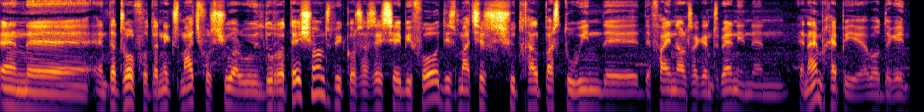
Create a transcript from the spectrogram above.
and uh, and that's all for the next match for sure. We will do rotations because as I say before these matches should help us to win the, the finals against Benin. And, and I'm happy about the game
